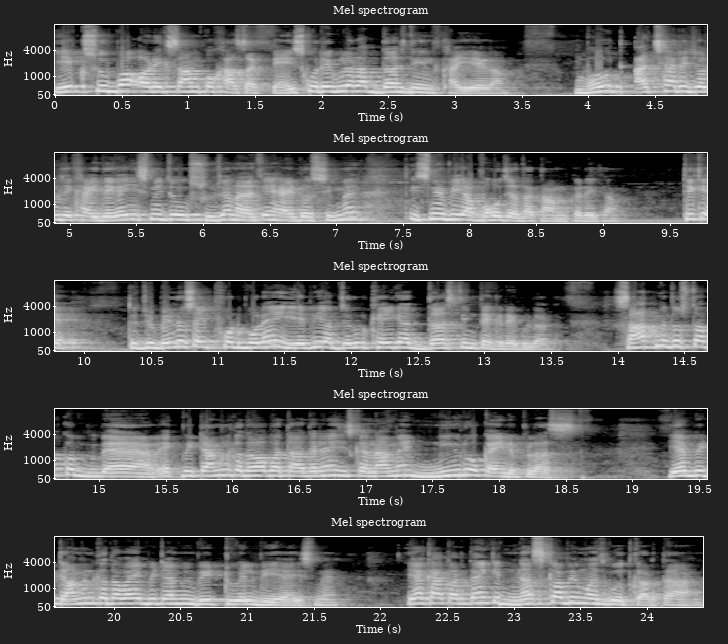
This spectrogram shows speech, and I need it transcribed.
एक सुबह और एक शाम को खा सकते हैं। इसको रेगुलर आप दस दिन खाइएगा। बहुत अच्छा रिज़ल्ट दिखाई देगा। इसमें जो सूजन आ जाती है हाइड्रोसिल में तो इसमें भी आप बहुत ज़्यादा काम करेगा। ठीक है? तो जो बेनोसाइड फोर्ट बोले हैं, ये भी आप ज़रूर खाइएगा दस दिन तक रेगुलर साथ में दोस्तों आपको एक विटामिन का दवा बता दे रहे हैं, जिसका नाम है न्यूरोकाइंड प्लस यह विटामिन का दवा है विटामिन बी ट्वेल्व भी है इसमें। यह क्या करता है कि नस का भी मज़बूत करता है।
